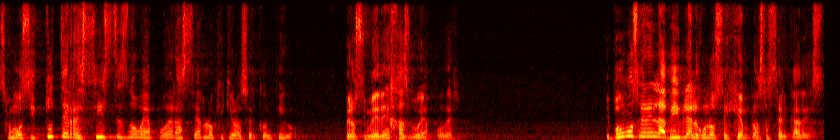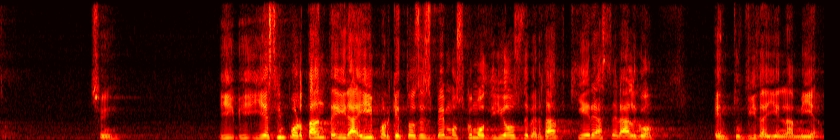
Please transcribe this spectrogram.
Es como si tú te resistes, no voy a poder hacer lo que quiero hacer contigo. Pero si me dejas, voy a poder. Y podemos ver en la Biblia algunos ejemplos acerca de esto. ¿Sí? Y, es importante ir ahí porque entonces vemos cómo Dios de verdad quiere hacer algo en tu vida y en la mía.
